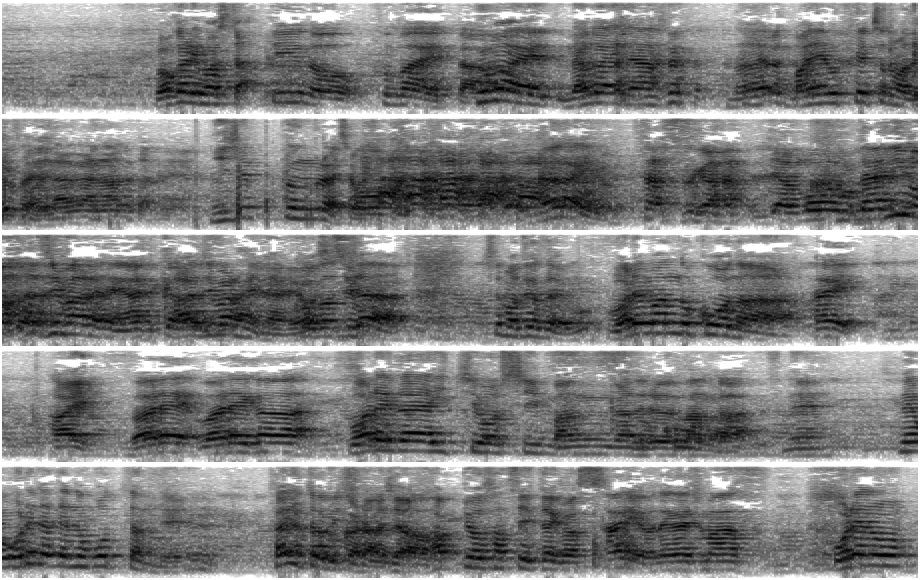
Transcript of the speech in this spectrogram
わかりました。っていうのを踏まえた。踏まえて長いな。長 い前置きでちょっと待ってくださ長なったね。い20分ぐらいしか長いよ。さすが。じゃあもう何も始まらへん。始まらへんなよ。しじゃあちょっと待ってください。我マンのコーナー。はい。はい。我我が。我が一押し漫画のコーナーですねで俺だけ残ってたんでタイトルからじゃあ発表させていただきます。はいお願いします。俺の、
